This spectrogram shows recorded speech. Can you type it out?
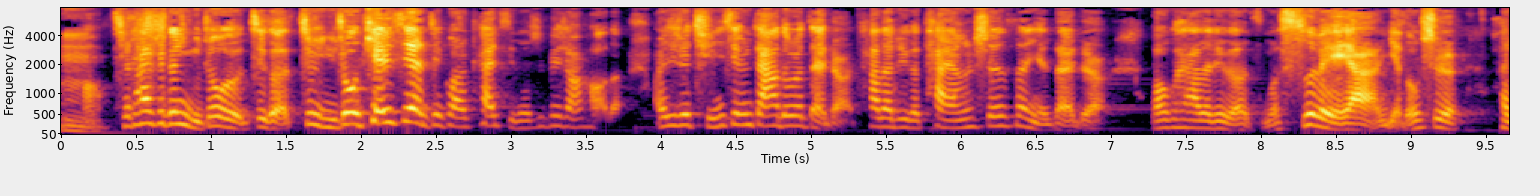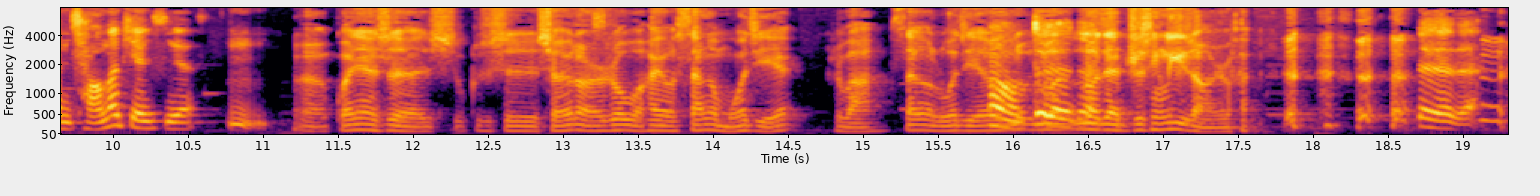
嗯，其实他是跟宇宙这个就宇宙天线这块开启的是非常好的，而且是群星扎堆在这儿，它的这个太阳身份也在这儿，包括他的这个怎么思维呀，也都是很强的天蝎，嗯，呃，关键是是小鱼老师说我还有三个摩羯。是吧？三个罗杰落落落在执行力上，是吧？对对对，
